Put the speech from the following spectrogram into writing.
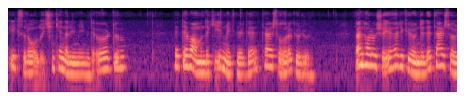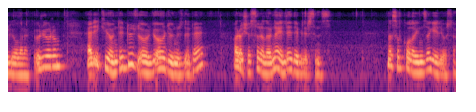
İlk sıra olduğu için kenar ilmeğimi de ördüm ve devamındaki ilmekleri de ters olarak örüyorum. Ben haroşayı her iki yönde de ters örgü olarak örüyorum. Her iki yönde düz örgü ördüğünüzde de haroşa sıralarını elde edebilirsiniz. Nasıl kolayınıza geliyorsa.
